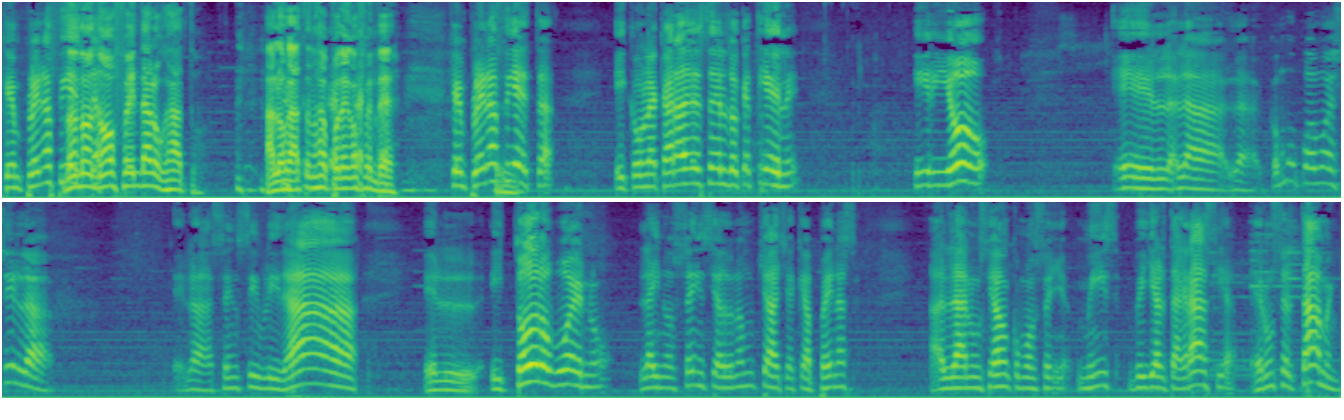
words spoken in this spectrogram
Que en plena fiesta. No, no, no ofenda a los gatos. A los gatos no se pueden ofender. que en plena fiesta y con la cara de cerdo que tiene, hirió el, la, la, ¿cómo podemos decir? La, la sensibilidad el, y todo lo bueno, la inocencia de una muchacha que apenas la anunciaban como Miss Villa Altagracia, era un certamen,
